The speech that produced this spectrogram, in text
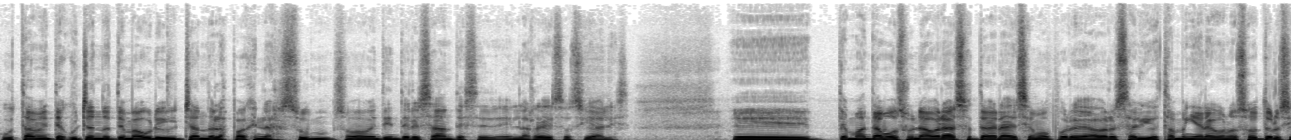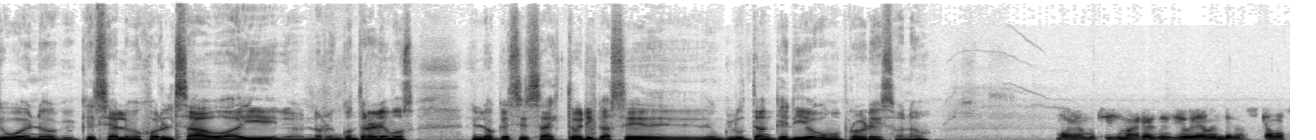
justamente escuchándote, Mauro, y escuchando las páginas sumamente interesantes en las redes sociales. Eh, te mandamos un abrazo, te agradecemos por haber salido esta mañana con nosotros y bueno, que, sea lo mejor el sábado ahí, nos reencontraremos en lo que es esa histórica sede de, un club tan querido como Progreso, ¿no? Bueno, muchísimas gracias y obviamente nos estamos,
